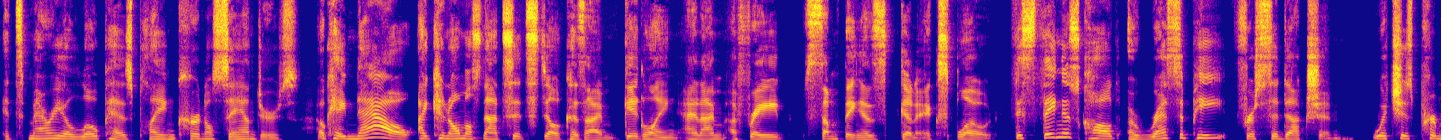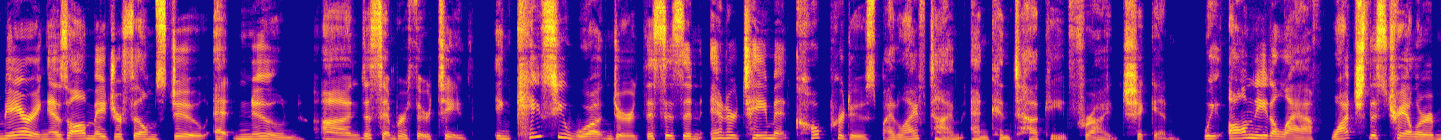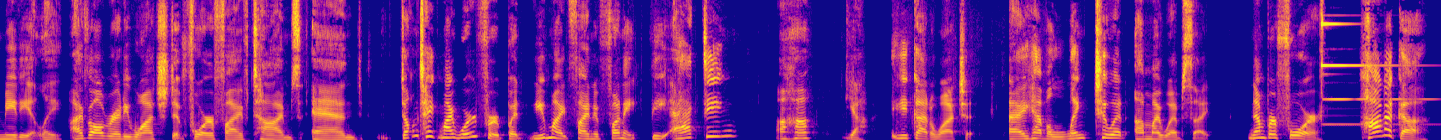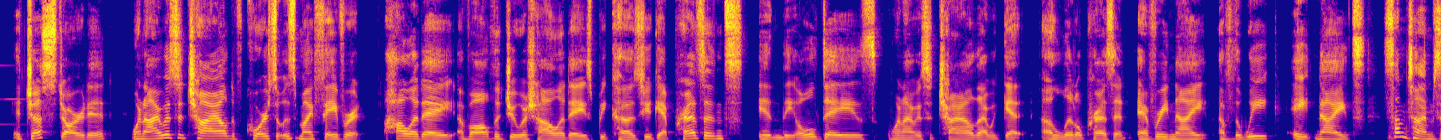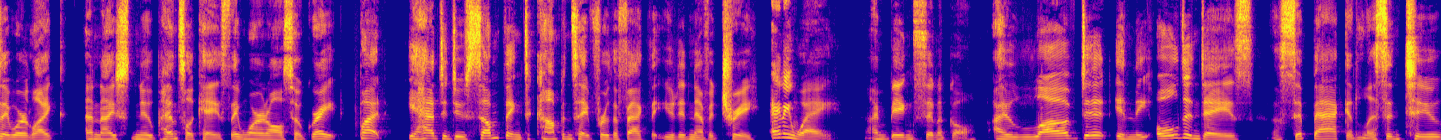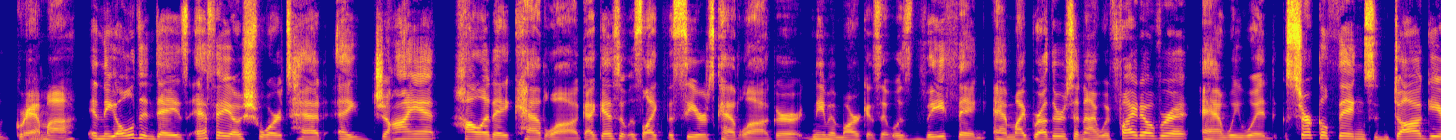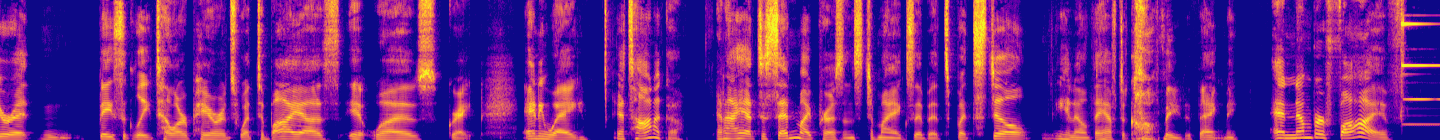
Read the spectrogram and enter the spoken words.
It's Mario Lopez playing Colonel Sanders. Okay, now I can almost not sit still because I'm giggling and I'm afraid something is going to explode. This thing is called A Recipe for Seduction, which is premiering, as all major films do, at noon on December 13th. In case you wondered, this is an entertainment co produced by Lifetime and Kentucky Fried Chicken. We all need a laugh. Watch this trailer immediately. I've already watched it four or five times and don't take my word for it, but you might find it funny. The acting, uh huh, yeah, you got to watch it. I have a link to it on my website. Number four, Hanukkah. It just started. When I was a child, of course, it was my favorite holiday of all the Jewish holidays because you get presents in the old days. When I was a child, I would get a little present every night of the week, eight nights. Sometimes they were like a nice new pencil case. They weren't all so great, but you had to do something to compensate for the fact that you didn't have a tree. Anyway, I'm being cynical. I loved it in the olden days. I'll sit back and listen to grandma. In the olden days, FAO Schwarz had a giant holiday catalog. I guess it was like the Sears catalog or Neiman Marcus. It was the thing. And my brothers and I would fight over it and we would circle things and dog ear it and basically tell our parents what to buy us. It was great. Anyway, it's Hanukkah. And I had to send my presents to my exhibits, but still, you know, they have to call me to thank me. And number five,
